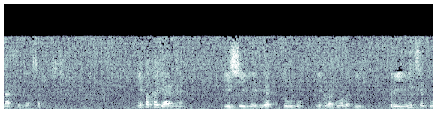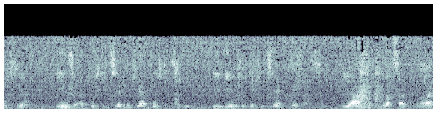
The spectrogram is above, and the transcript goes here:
19-20 И покаяние, и сие век дуну и глагола им. Примите Дух Свят, им же отпустите грехи, отпустите им, и им же держите держаться. Иоанн, 20 глава,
